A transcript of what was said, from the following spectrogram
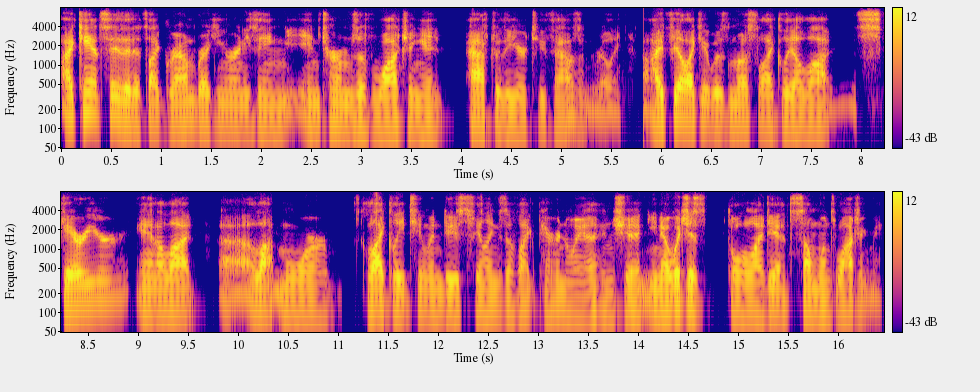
I can't say that it's like groundbreaking or anything in terms of watching it after the year 2000 really. I feel like it was most likely a lot scarier and a lot uh, a lot more likely to induce feelings of like paranoia and shit, you know, which is the whole idea. It's someone's watching me.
